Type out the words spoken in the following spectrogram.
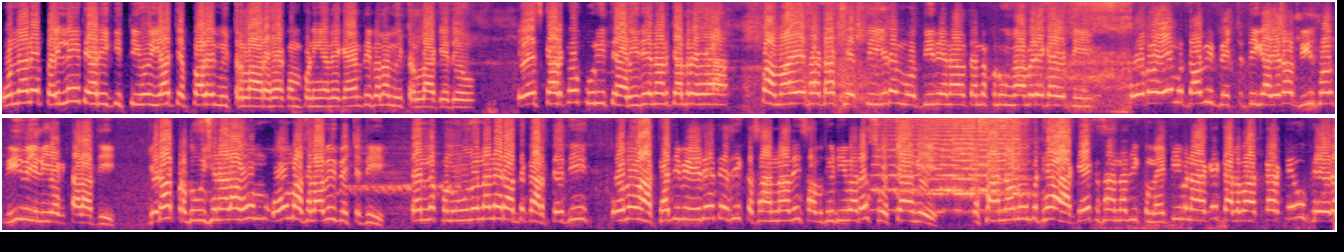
ਉਹਨਾਂ ਨੇ ਪਹਿਲਾਂ ਹੀ ਤਿਆਰੀ ਕੀਤੀ ਹੋਈ ਆ, ਚਿੱਪ ਵਾਲੇ ਮੀਟਰ ਲਾ ਰਹੇ ਆ ਕੰਪਨੀਆਂ ਦੇ ਕਹਿਣ ਤੇ ਪਹਿਲਾਂ ਮੀਟਰ ਲਾ ਕੇ ਦਿਓ। ਇਸ ਕਰਕੇ ਉਹ ਪੂਰੀ ਤਿਆਰੀ ਦੇ ਨਾਲ ਚੱਲ ਰਿਹਾ। ਭਾਵੇਂ ਇਹ ਸਾਡਾ ਖੇਤੀ ਜਿਹੜੇ ਮੋਦੀ ਦੇ ਨਾਲ ਤਿੰਨ ਕਾਨੂੰਨਾਂ ਵੇਲੇ ਗਏ ਸੀ, ਉਦੋਂ ਇਹ ਮੁੱਦਾ ਵੀ ਵਿੱਚ ਸੀਗਾ ਜਿਹੜਾ 2020 ਬਿਜਲੀ ਐਕਟ ਵਾਲਾ ਸੀ। ਜਿਹੜਾ ਪ੍ਰਦੂਸ਼ਣ ਵਾਲਾ ਉਹ ਉਹ ਮਸਲਾ ਵੀ ਵਿੱਚ ਸੀ। ਤਿੰਨ ਕਾਨੂੰਨ ਉਹਨਾਂ ਨੇ ਰੱਦ ਕਰਤੇ ਸੀ। ਉਦੋਂ ਆਖਿਆ ਸੀ ਵੀ ਇਹਦੇ ਤੇ ਅਸੀਂ ਕਿਸਾਨਾਂ ਦੀ ਸਬਸਿਡੀ ਬਾਰੇ ਸੋਚਾਂਗੇ। ਕਿਸਾਨਾਂ ਨੂੰ ਬਿਠਾ ਕੇ, ਕਿਸਾਨਾਂ ਦੀ ਕਮੇਟੀ ਬਣਾ ਕੇ ਗੱਲਬਾਤ ਕਰਕੇ ਉਹ ਫੇਰ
